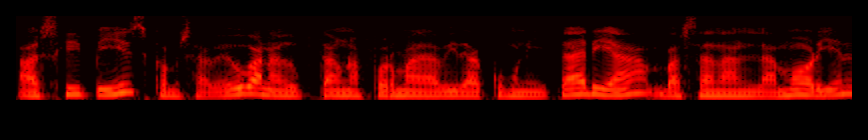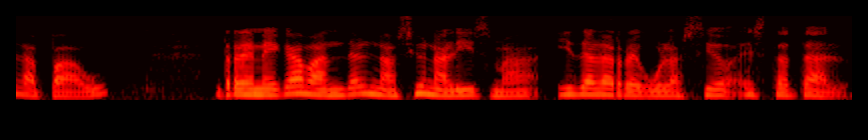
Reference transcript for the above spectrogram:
Els hippies, com sabeu, van adoptar una forma de vida comunitària basada en l'amor i en la pau, renegaven del nacionalisme i de la regulació estatal,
